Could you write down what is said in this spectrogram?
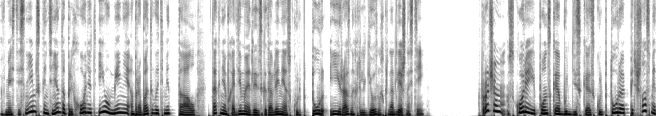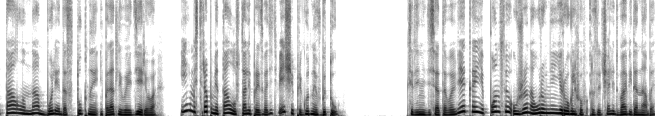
Вместе с ним с континента приходит и умение обрабатывать металл, так необходимое для изготовления скульптур и разных религиозных принадлежностей – Впрочем, вскоре японская буддийская скульптура перешла с металла на более доступное и податливое дерево, и мастера по металлу стали производить вещи, пригодные в быту. К середине X века японцы уже на уровне иероглифов различали два вида набы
